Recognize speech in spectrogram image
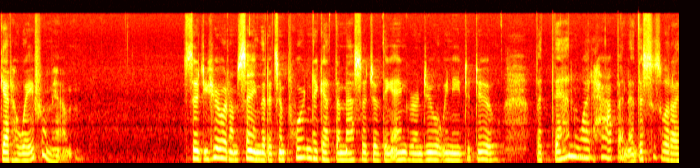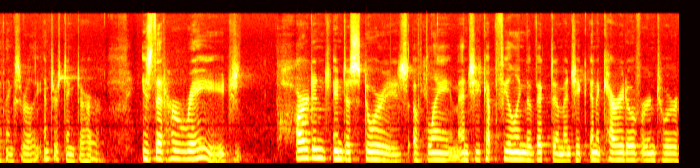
get away from him. So, do you hear what I'm saying? That it's important to get the message of the anger and do what we need to do. But then what happened, and this is what I think is really interesting to her, is that her rage, hardened into stories of blame and she kept feeling the victim and she and it carried over into her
